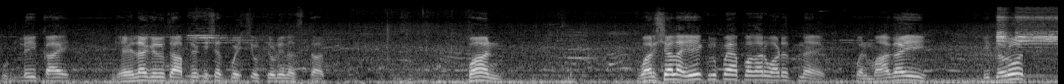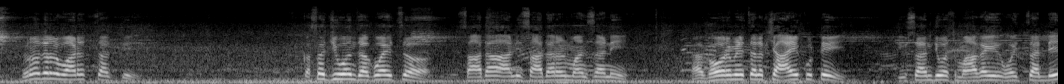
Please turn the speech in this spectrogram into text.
कुठलेही काय घ्यायला गेलो तर आपल्या खिशात पैसे तेवढे नसतात. पण वर्षाला एक रुपया पगार वाढत नाही पण महागाई ही दररोज दररोज दररोज वाढत चालते. कसं जीवन जगवायचं साधा आणि साधारण माणसाने? गव्हर्नमेंटचं लक्ष आहे कुठे? दिवसांदिवस महागाई होत चालली.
